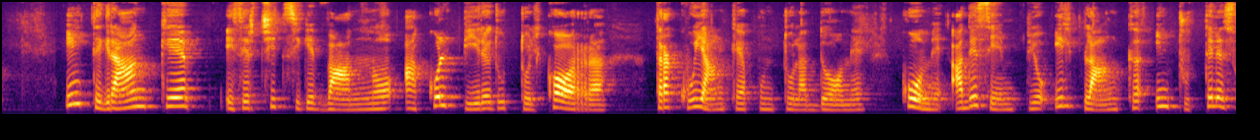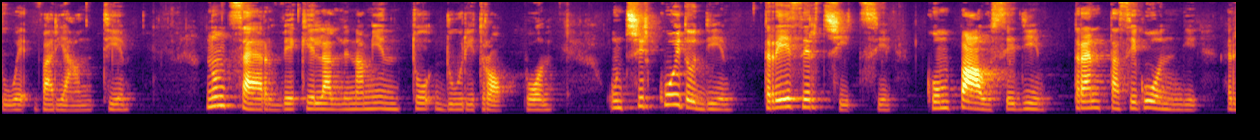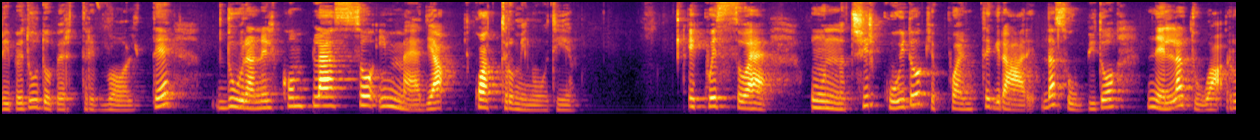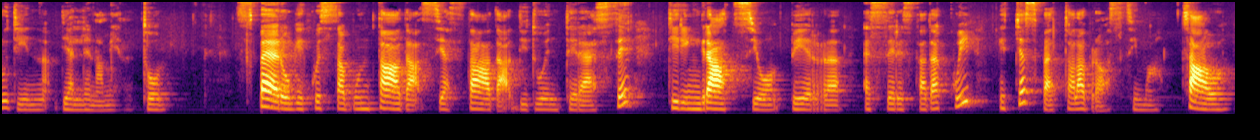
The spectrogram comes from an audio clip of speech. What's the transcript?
Integra anche esercizi che vanno a colpire tutto il core, tra cui anche appunto l'addome, come ad esempio il plank in tutte le sue varianti. Non serve che l'allenamento duri troppo. Un circuito di tre esercizi con pause di 30 secondi ripetuto per tre volte dura nel complesso in media 4 minuti. E questo è un circuito che puoi integrare da subito nella tua routine di allenamento. Spero che questa puntata sia stata di tuo interesse, ti ringrazio per essere stata qui e ti aspetto alla prossima. Ciao!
